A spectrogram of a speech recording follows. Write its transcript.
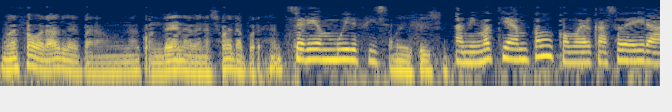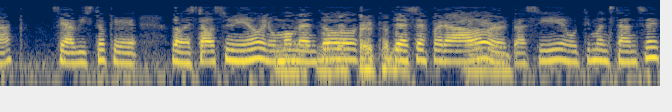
no es favorable para una condena a Venezuela, por ejemplo. Sería muy difícil. Muy difícil. Al mismo tiempo, como en el caso de Irak, se ha visto que los Estados Unidos en un momento desesperado, así en última instancia,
